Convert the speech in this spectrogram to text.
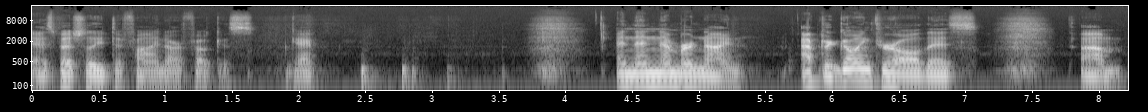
especially to find our focus. Okay, and then number nine, after going through all this, um,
